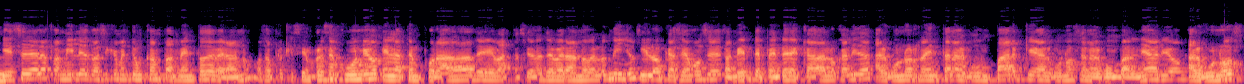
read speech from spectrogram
Y ese Día de la Familia es básicamente un campamento de verano, o sea, porque siempre es en junio, en la temporada de vacaciones de verano de los niños. Y lo que hacemos es, también depende de cada localidad, algunos rentan algún parque, algunos en algún balneario, algunos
